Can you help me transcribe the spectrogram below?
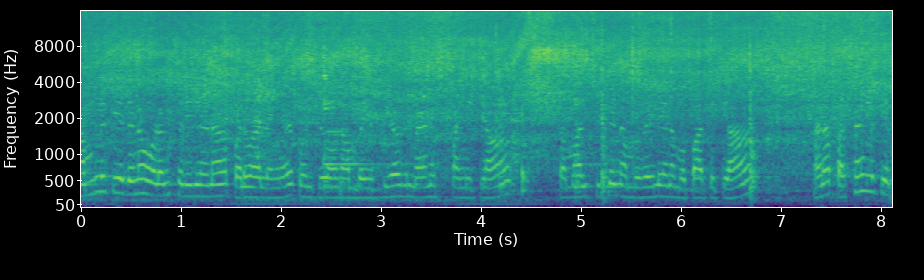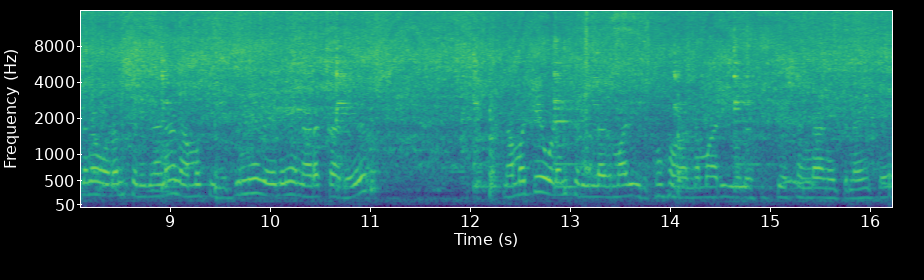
நம்மளுக்கு எதனா உடம்பு சரியில்லைன்னா பரவாயில்லைங்க. கொஞ்சம் நம்ம எப்படியாவது மேனேஜ் பண்ணிக்கலாம். சமாளிச்சுட்டு நம்ம வேலையை நம்ம பார்த்துக்கலாம். ஆனால் பசங்களுக்கு எதனா உடம்பு சரியில்லைன்னா நமக்கு எதுவுமே வேலையே நடக்காது. நமக்கே உடம்பு சரியில்லாத மாதிரி இருக்கும். அந்த மாதிரி ஒரு சுச்சுவேஷன் தான் நேற்று நைட்டு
